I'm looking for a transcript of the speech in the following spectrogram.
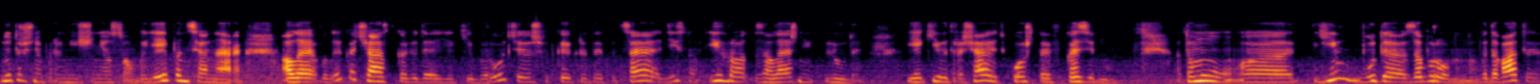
внутрішньо переміщені особи, є і пенсіонери. Але велика частка людей, які беруть швидкі кредити, це дійсно ігрозалежні люди, які витрачають кошти в казіно. Тому е, їм буде заборонено видавати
